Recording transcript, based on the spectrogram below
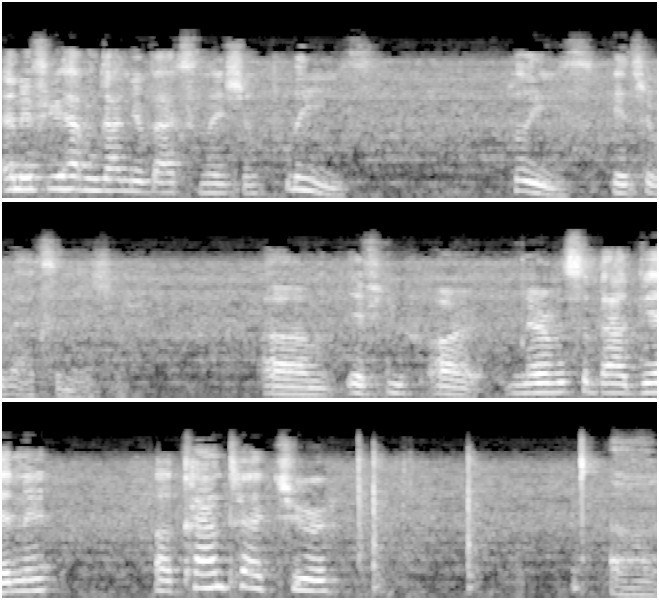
and if you haven't gotten your vaccination, please, please get your vaccination. Um, if you are nervous about getting it, uh, contact your uh,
